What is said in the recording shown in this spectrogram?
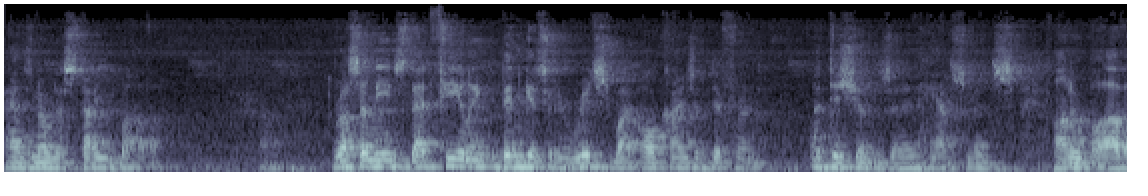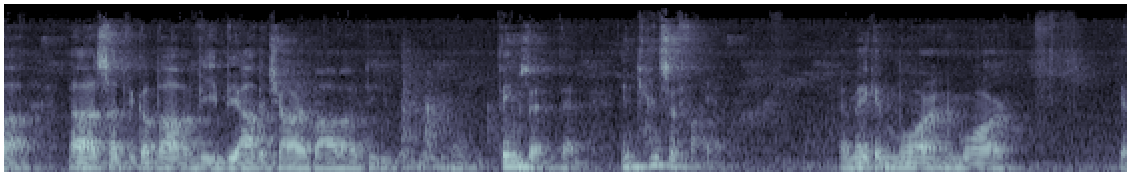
as known as sthayi bhava. Uh, rasa means that feeling then gets enriched by all kinds of different additions and enhancements. Anubhava, uh, sattvika bhava, vyabhichara bhava, the, you know, things that, that intensify it and make it more and more yeah,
